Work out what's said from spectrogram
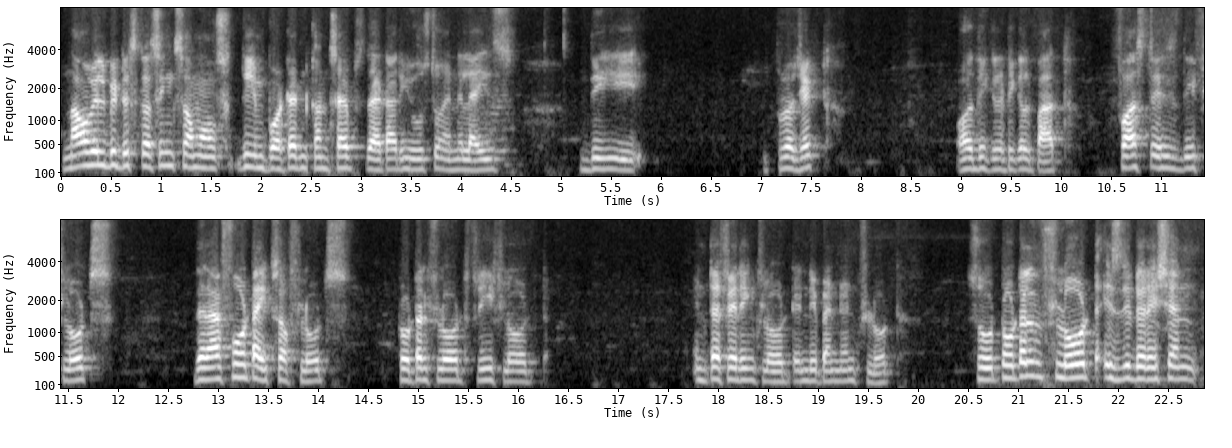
Now we'll be discussing some of the important concepts that are used to analyze the project or the critical path. First is the floats. There are four types of floats, total float, free float, interfering float, independent float. So total float is the duration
